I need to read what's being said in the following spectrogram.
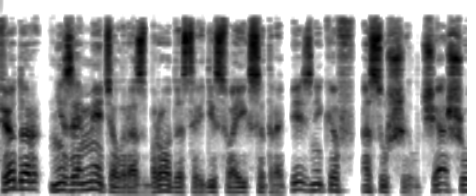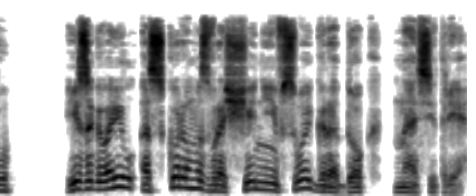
Федор не заметил разброда среди своих сотрапезников, осушил чашу и заговорил о скором возвращении в свой городок на осетре.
